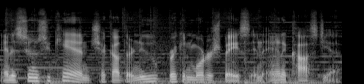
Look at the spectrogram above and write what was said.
and as soon as you can, check out their new brick and mortar space in Anacostia.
